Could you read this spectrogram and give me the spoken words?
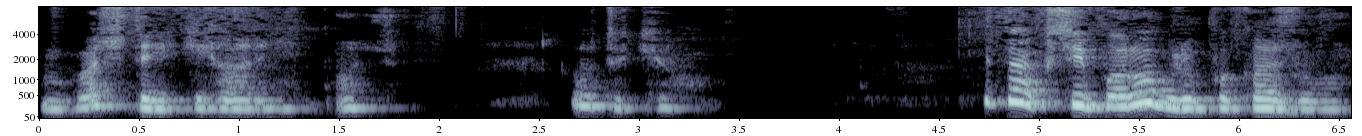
Бачите, які гарні. Ось. Отакі. І так всі пороблю, покажу вам.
